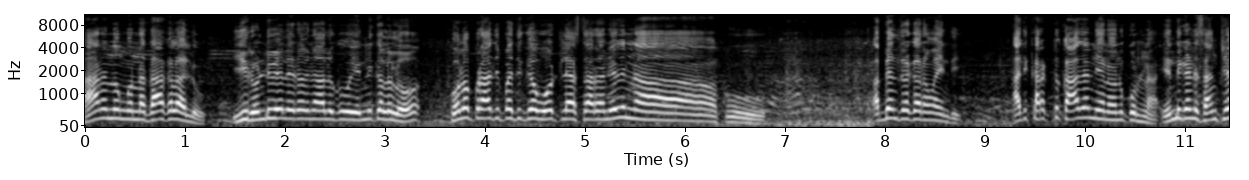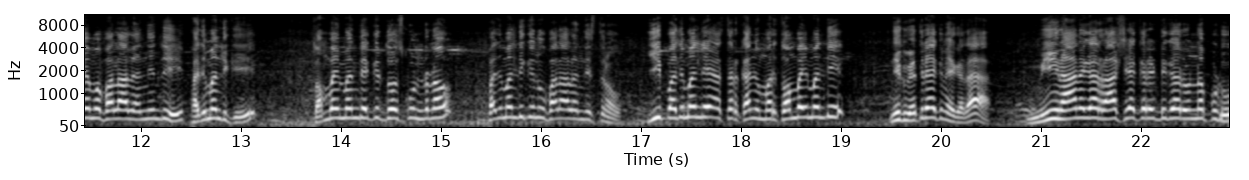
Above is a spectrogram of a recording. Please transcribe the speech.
ఆనందంగా ఉన్న దాఖలాలు. ఈ రెండు వేల ఇరవై నాలుగు ఎన్నికలలో కుల ప్రాతిపదికగా ఓట్లేస్తారనేది నాకు అభ్యంతరకరమైంది. అది కరెక్ట్ కాదని నేను అనుకుంటున్నా. ఎందుకంటే సంక్షేమ ఫలాలు అందింది పది మందికి. తొంభై మంది దగ్గర దోసుకుంటున్నావు పది మందికి నువ్వు ఫలాలు అందిస్తున్నావు. ఈ పది మంది వేస్తారు కానీ మరి తొంభై మంది నీకు వ్యతిరేకమే కదా? మీ నాన్నగారు రాజశేఖర రెడ్డి గారు ఉన్నప్పుడు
